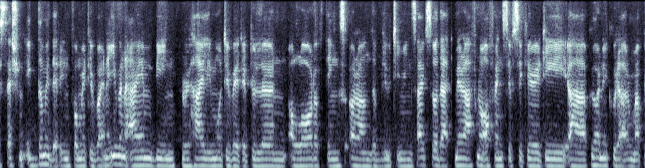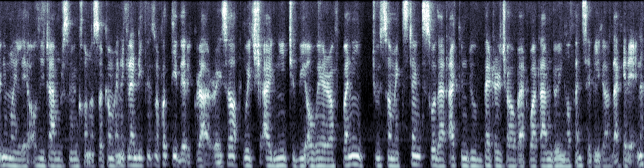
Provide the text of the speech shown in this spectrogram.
सेसन एकदमै धेरै इन्फर्मेटिभ भएन even I am being highly motivated to learn a lot of things around the blue teaming side so that मेरो आफ्नो अफेन्सिभ सेक्युरिटी गर्ने कुराहरूमा पनि मैले अझै राम्रोसँग गर्न सकौँ। होइन किनभने डिफेन्समा कति धेरै कुराहरू रहेछ which I need to be aware of पनि to some extent so that I can do better जब at what I'm doing offensively गर्दाखेरि होइन।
